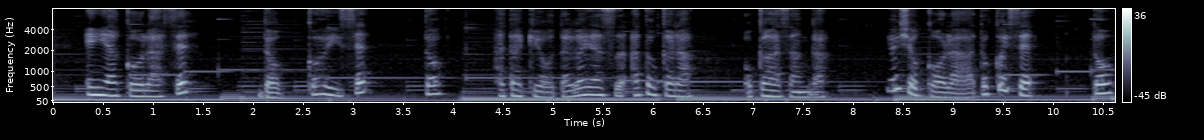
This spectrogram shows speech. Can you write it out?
「えんやこらせどっこいせ」と畑を耕す後からお母さんが「よいしょこらどっこいせ」と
